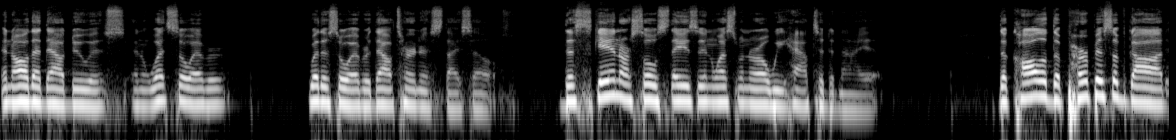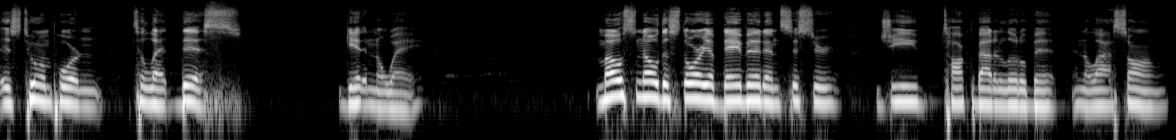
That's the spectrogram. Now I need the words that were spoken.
in all that thou doest, and whatsoever, whithersoever thou turnest thyself. The skin our soul stays in West Monroe, we have to deny it. The call of the purpose of God is too important to let this get in the way. Most know the story of David, and Sister G talked about it a little bit in the last song.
